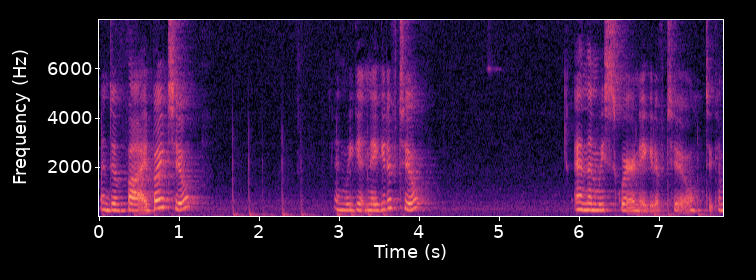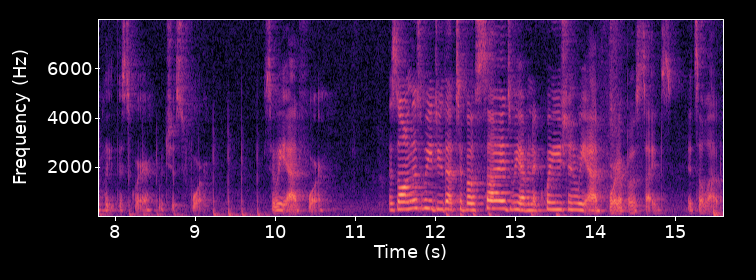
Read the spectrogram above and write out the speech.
and divide by 2, and we get negative 2. And then we square negative 2 to complete the square, which is 4. So we add 4. As long as we do that to both sides, we have an equation, we add 4 to both sides. It's allowed.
